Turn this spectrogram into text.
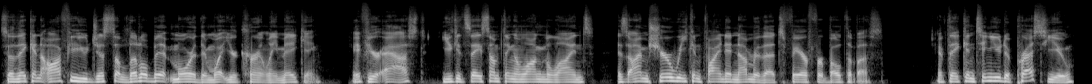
So they can offer you just a little bit more than what you're currently making. If you're asked, you could say something along the lines, as I'm sure we can find a number that's fair for both of us. If they continue to press you,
